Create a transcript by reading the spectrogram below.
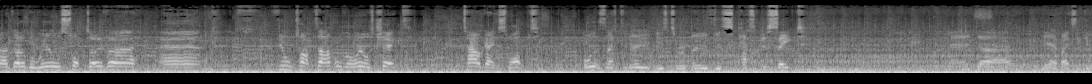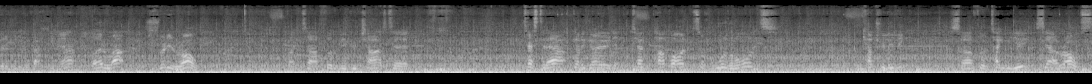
I got all the wheels swapped over and fuel topped up, all the oils checked, tailgate swapped. All that's left to do is to remove this passenger seat and uh, yeah, basically give it a bit of a vacuum out, load her up, she's ready to roll. But uh, I thought it'd be a good chance to test it out. Got to go to turn the pump on so I can water the lawns, country living. So I thought I'd take the ute, see how it rolls.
